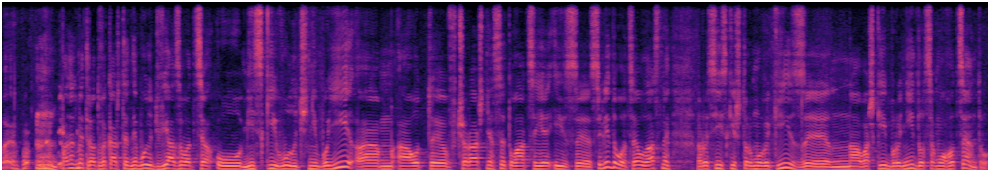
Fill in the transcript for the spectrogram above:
Пане Дмитре, от ви кажете, не будуть в'язуватися у міські вуличні бої. ем, А от е, вчорашня ситуація із е, Селідово це власне російські штурмовики з е, на важкій броні до самого центру.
